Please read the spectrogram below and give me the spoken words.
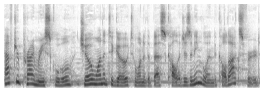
After primary school, Jo wanted to go to one of the best colleges in England called Oxford.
